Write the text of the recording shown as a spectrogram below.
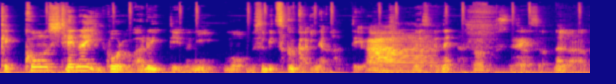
結婚してないイコール悪いっていうのに、もう結びつくか否かっていう話ですよね。そうですね。そうそう。だからこ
